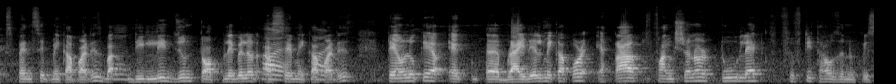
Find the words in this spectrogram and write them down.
এক্সপেঞ্চিভ মেকআপ আৰ্টিষ্ট বা দিল্লীত যোন টপ লেভেলত আছে মেকআপ। আৰ্টিষ্ট তেওঁলোকে ব্ৰাইডেল মেকআপৰ এটা ফাংচনৰ two lakh fifty thousand rupees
